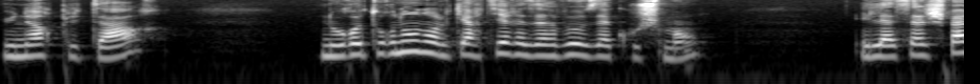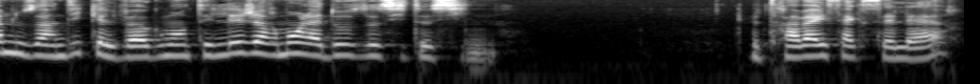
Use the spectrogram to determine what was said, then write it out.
Une heure plus tard, nous retournons dans le quartier réservé aux accouchements, et la sage-femme nous indique qu'elle va augmenter légèrement la dose d'ocytocine. Le travail s'accélère,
